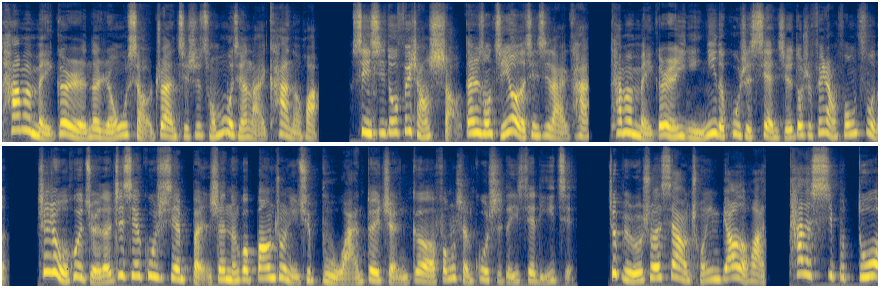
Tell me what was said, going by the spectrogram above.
他们每个人的人物小传，其实从目前来看的话，信息都非常少，但是从仅有的信息来看，他们每个人隐匿的故事线其实都是非常丰富的，甚至我会觉得这些故事线本身能够帮助你去补完对整个封神故事的一些理解。就比如说像重印彪的话，他的戏不多，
